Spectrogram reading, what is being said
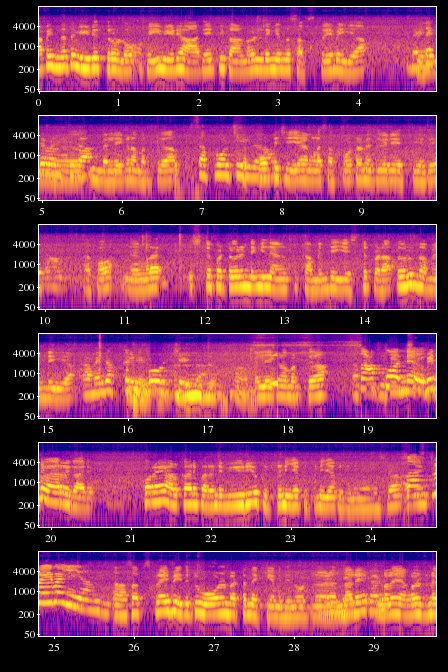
അപ്പൊ ഇന്നത്തെ വീഡിയോ ഇത്രേ ഉള്ളൂ. അപ്പൊ ഈ വീഡിയോ ആദ്യമായിട്ട് കാണുന്നുണ്ടെങ്കിൽ ഒന്ന് സബ്സ്ക്രൈബ് ചെയ്യുക. ബെല്ലേക്കൺ അമർത്തുക. സപ്പോർട്ട് ചെയ്യുക. സപ്പോർട്ട് ചെയ്യുക. ഞങ്ങളെ സപ്പോർട്ടാണ് ഇതുവരെ എത്തിയത്. അപ്പോൾ ഞങ്ങളെ ഇഷ്ടപ്പെട്ടവരുണ്ടെങ്കിൽ ഞങ്ങൾക്ക് കമന്റ് ചെയ്യുക. ഇഷ്ടപ്പെടാത്തവരും കമന്റ് ചെയ്യുക. ബെല്ലേക്കൺ അമർത്തുക. പിന്നെ പിന്നെ വേറൊരു കാര്യം. കുറെ ആൾക്കാർ പറയണ്ട വീഡിയോ കിട്ടണില്ല കിട്ടണില്ല കിട്ടണില്ല പക്ഷെ ആ സബ്സ്ക്രൈബ് ചെയ്തിട്ട് ഓൾ ബട്ടൺ നെക്കിയാൽ മതി. നോട്ട് എന്നാലേ നിങ്ങൾ ഞങ്ങൾ ഇടുന്ന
